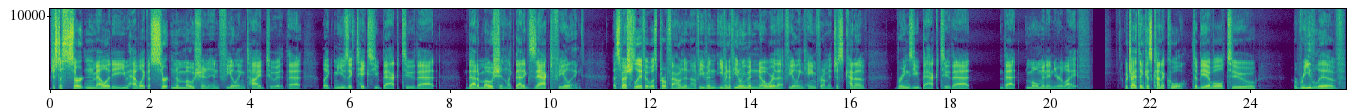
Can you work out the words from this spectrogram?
just a certain melody, you have like a certain emotion and feeling tied to it that like music takes you back to that that emotion, like that exact feeling. Especially if it was profound enough, even even if you don't even know where that feeling came from, it just kind of brings you back to that that moment in your life which i think is kind of cool to be able to relive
